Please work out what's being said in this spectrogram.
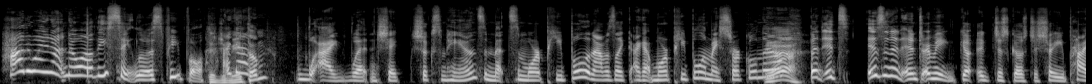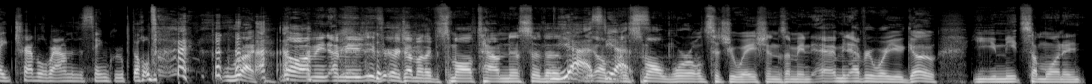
How do I not know all these St. Louis people? Did you I meet got- them? I went and shake, shook some hands and met some more people, and I was like, I got more people in my circle now. Yeah. But it's isn't it? Inter- I mean, it just goes to show you probably travel around in the same group the whole time. Right. No, I mean, I mean, if you're talking about like the small townness or the Yes, um, yes. small world situations, I mean, I mean, everywhere you go, you, you meet someone and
